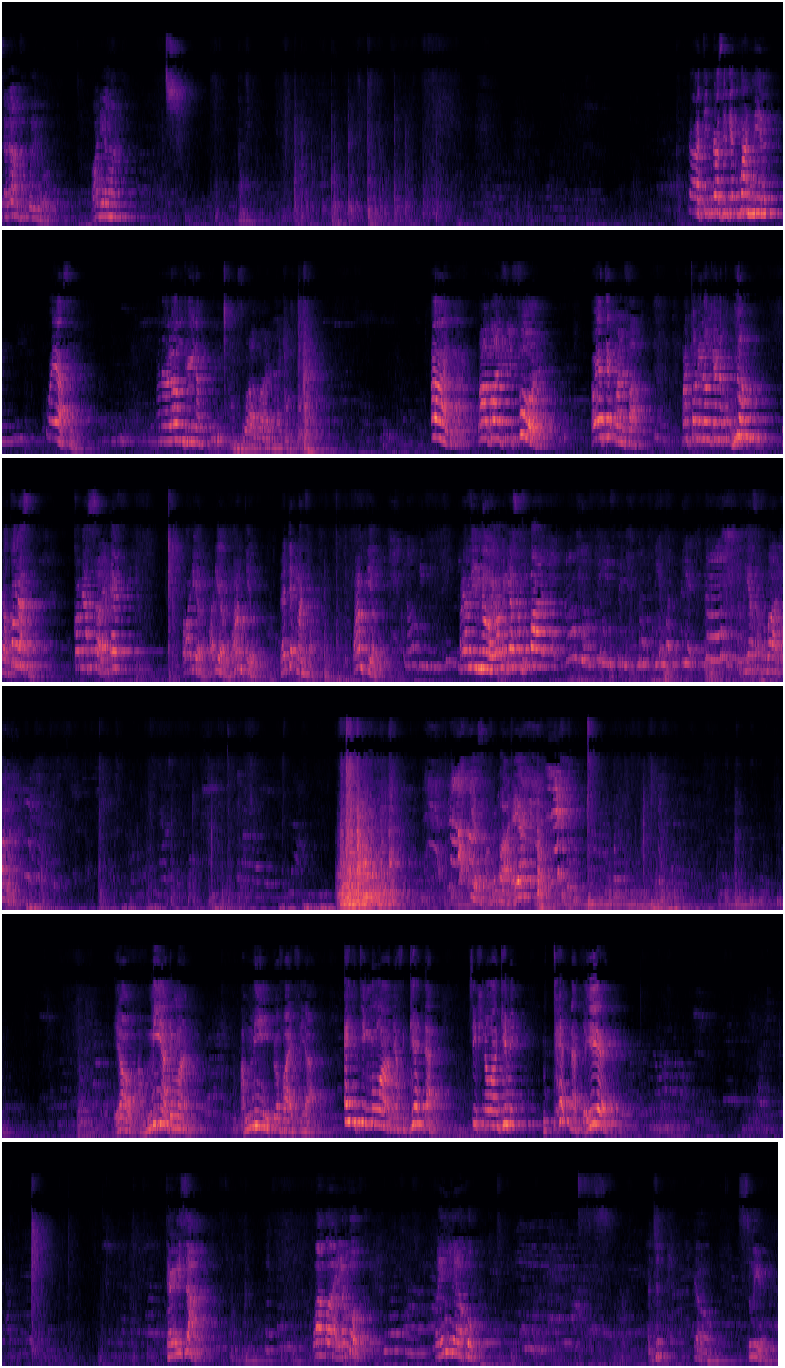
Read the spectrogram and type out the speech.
salam kule ndio wadi ama Atik Bras will get one nil. Why else? And a long green up. So I want to like it. Aye, what about the food? How you take one for? Mas também não ganha com. Não! Ó, começa! Começa, é deve. Olha here, olha here, one tail. Let's take man for. One tail. No, baby. What do you mean no? You want me to get something bad? Yo, I'm me a the man. And me provide for ya. Anything want, me have to that. See if she don't want to give me, me take that, you hear? Terissa. What boy, you cook? What do you mean you cook? Yo, swear.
